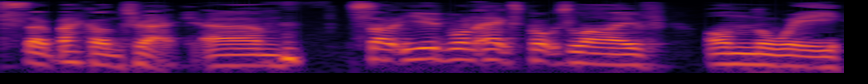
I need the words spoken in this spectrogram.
So back on track. Um, so you'd want Xbox Live on the Wii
